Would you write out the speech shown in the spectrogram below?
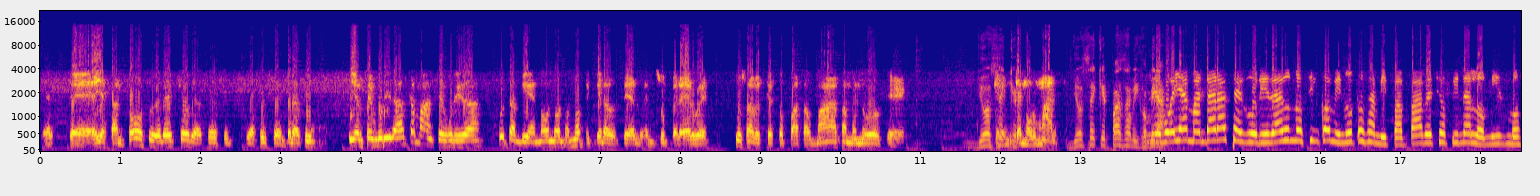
este, ella está en todo su derecho de hacerse, de hacerse sentir así, y en seguridad, come on, seguridad, tú también, no, no, no te quieras hacer el superhéroe, tú sabes que esto pasa más a menudo que, Yo sé que, que, que normal. yo sé qué pasa, mijo. Le Mira, voy a mandar a seguridad unos cinco minutos a mi papá a ver si opina lo mismo.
